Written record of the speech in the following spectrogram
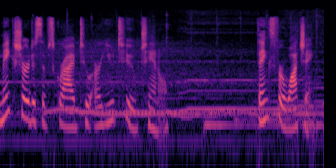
make sure to subscribe to our YouTube channel. Thanks for watching.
